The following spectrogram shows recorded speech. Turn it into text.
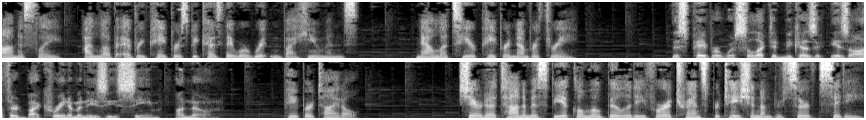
Honestly, I love every papers because they were written by humans. Now let's hear paper number 3. This paper was selected because it is authored by Karina Meneses Cime, unknown. Paper title Shared Autonomous Vehicle Mobility for a Transportation Underserved City.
